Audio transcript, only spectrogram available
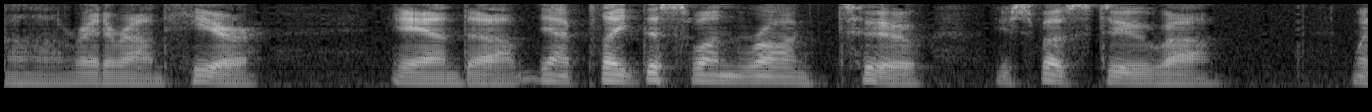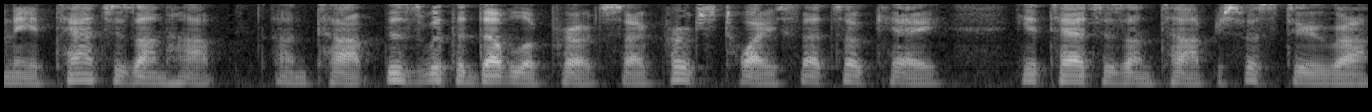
uh, right around here. And uh, yeah, I played this one wrong too. You're supposed to, uh, when he attaches on, hop, on top, this is with the double approach, so I approached twice, that's okay. He attaches on top. You're supposed to uh,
